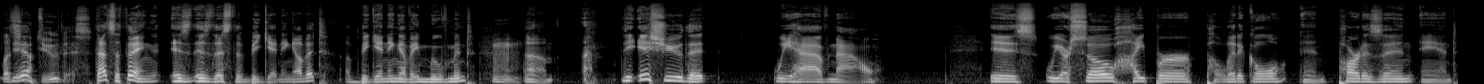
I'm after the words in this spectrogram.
let's Yeah. do this That's the thing. Is is this the beginning of it? A beginning of a movement? Um, the issue that we have now is we are so hyper political and partisan and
